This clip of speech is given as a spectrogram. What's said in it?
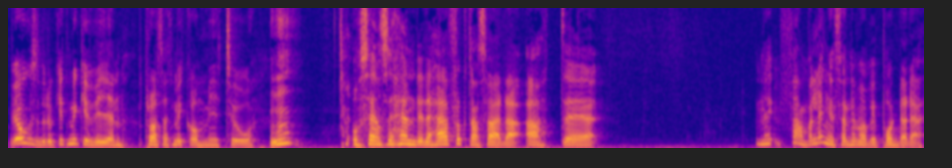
Vi har också druckit mycket vin, pratat mycket om metoo. Mm. Och sen så hände det här fruktansvärda att... Eh, nej, fan vad länge sedan det var vi poddade.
